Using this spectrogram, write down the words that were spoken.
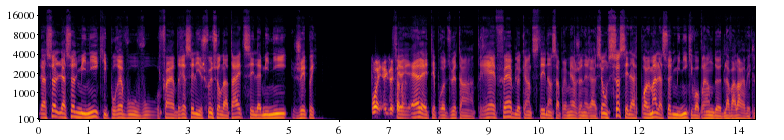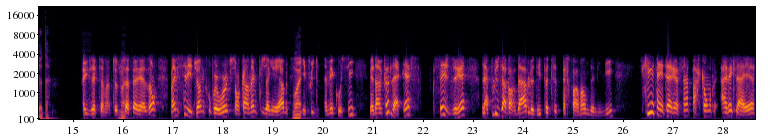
la seule, la seule Mini qui pourrait vous, vous faire dresser les cheveux sur la tête, c'est la Mini GP. Oui, exactement. Elle a été produite en très faible quantité dans sa première génération. Ça, c'est probablement la seule Mini qui va prendre de, la valeur avec le temps. Exactement. Tu as tout à fait raison. Même si les John Cooper Works sont quand même plus agréables et plus dynamiques aussi. Mais dans le cas de la S, c'est, je dirais, la plus abordable des petites performances de Mini. Ce qui est intéressant, par contre, avec la S,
